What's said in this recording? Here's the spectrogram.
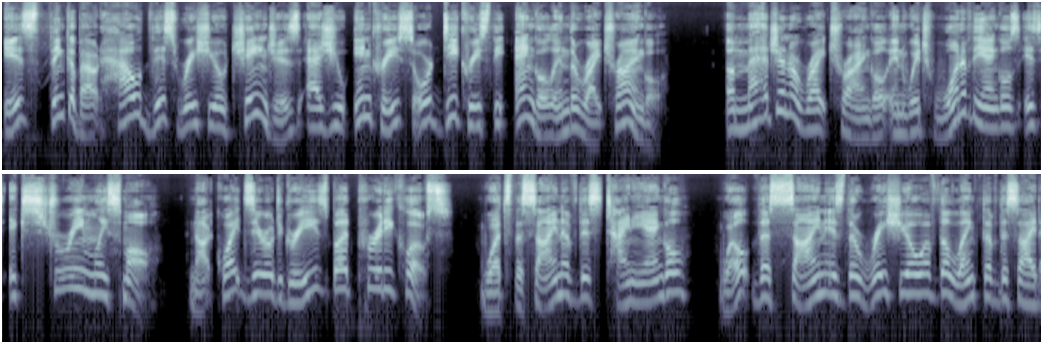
is think about how this ratio changes as you increase or decrease the angle in the right triangle. Imagine a right triangle in which one of the angles is extremely small. Not quite zero degrees, but pretty close. What's the sine of this tiny angle? Well, the sine is the ratio of the length of the side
